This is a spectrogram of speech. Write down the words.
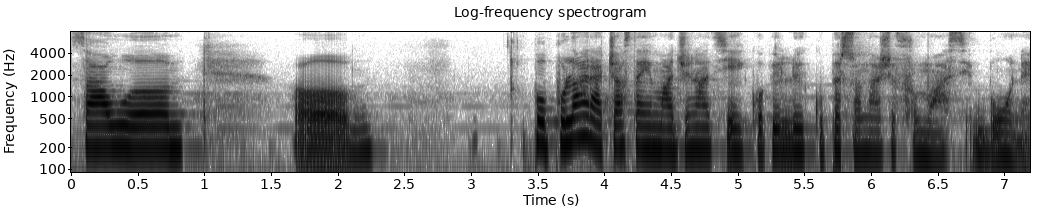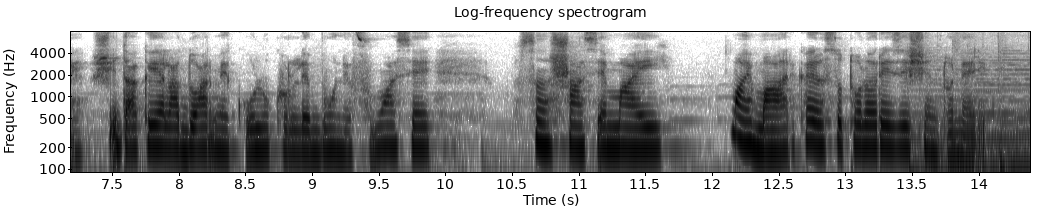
sau uh, uh, popularea aceasta a imaginației copilului cu personaje frumoase, bune. Și dacă el adorme cu lucrurile bune, frumoase, sunt șanse mai, mai mari ca el să tolereze și întunericul.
